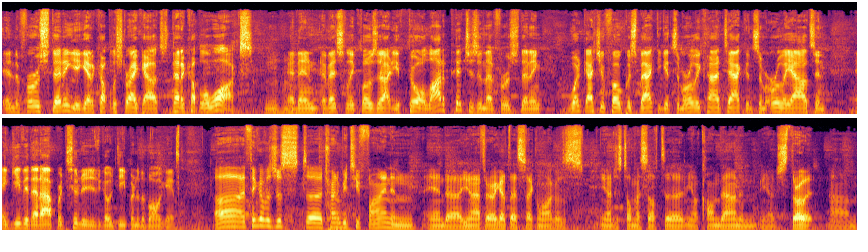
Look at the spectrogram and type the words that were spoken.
In the first inning, you get a couple of strikeouts, then a couple of walks, mm-hmm. and then eventually close it out. You throw a lot of pitches in that first inning. What got you focused back to get some early contact and some early outs, and and give you that opportunity to go deep into the ball game? Uh, I think I was just uh, trying to be too fine, and and uh, you know after I got that second walk, I was you know just told myself to you know calm down and you know just throw it. Um,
